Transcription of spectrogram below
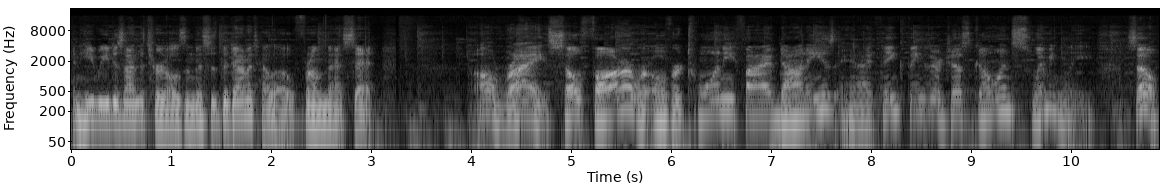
and he redesigned the Turtles, and this is the Donatello from that set. All right, so far we're over 25 Donnies, and I think things are just going swimmingly. So,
